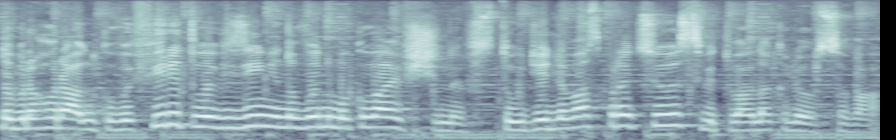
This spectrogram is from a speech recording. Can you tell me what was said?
Доброго ранку в ефірі телевізійні новини Миколаївщини. В студії для вас працює Світлана Кльосова.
